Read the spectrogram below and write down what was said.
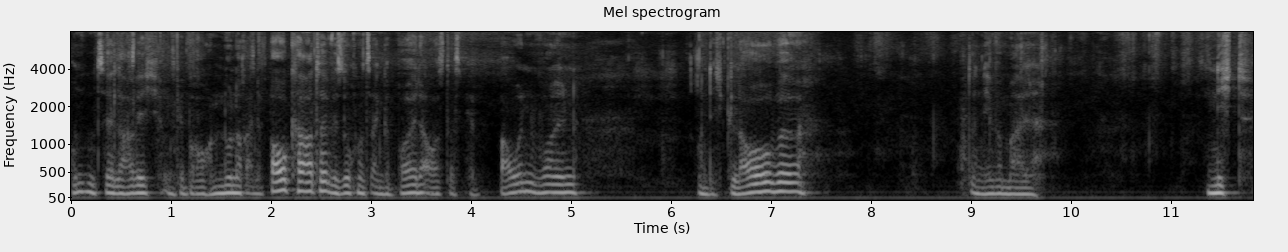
Rundenzähler habe ich und wir brauchen nur noch eine Baukarte. Wir suchen uns ein Gebäude aus, das wir bauen wollen. Und ich glaube, dann nehmen wir mal nicht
